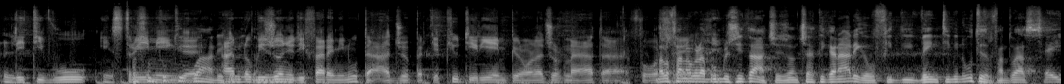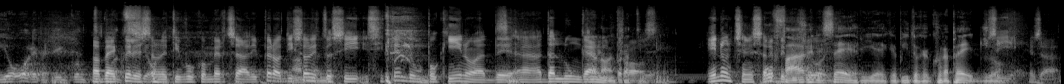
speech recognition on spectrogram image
le tv in streaming uguali, hanno bisogno di fare minutaggio perché più ti riempiono la giornata, forse. Ma lo fanno con la pubblicità, ci sono certi canali che un feed di 20 minuti lo fanno durare 6 ore perché in Vabbè, quelle sono le tv commerciali, però di Mamma solito si, si tende un pochino ad, ad allungare No, no, il brodo. sì. E non ce ne o sarebbe fare le bisogno. serie, capito che è ancora peggio. Sì, esatto.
